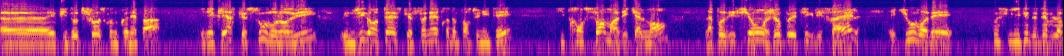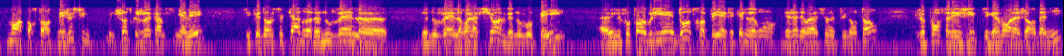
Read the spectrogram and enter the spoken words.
euh, et puis d'autres choses qu'on ne connaît pas. Il est clair que s'ouvre aujourd'hui une gigantesque fenêtre d'opportunité qui transforme radicalement la position géopolitique d'Israël et qui ouvre des possibilités de développement importantes. Mais juste une, une chose que je voudrais quand même signaler, c'est que dans ce cadre de nouvelles, euh, de nouvelles relations avec de nouveaux pays, euh, il ne faut pas oublier d'autres pays avec lesquels nous avons déjà des relations depuis longtemps. Je pense à l'Égypte, également à la Jordanie.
